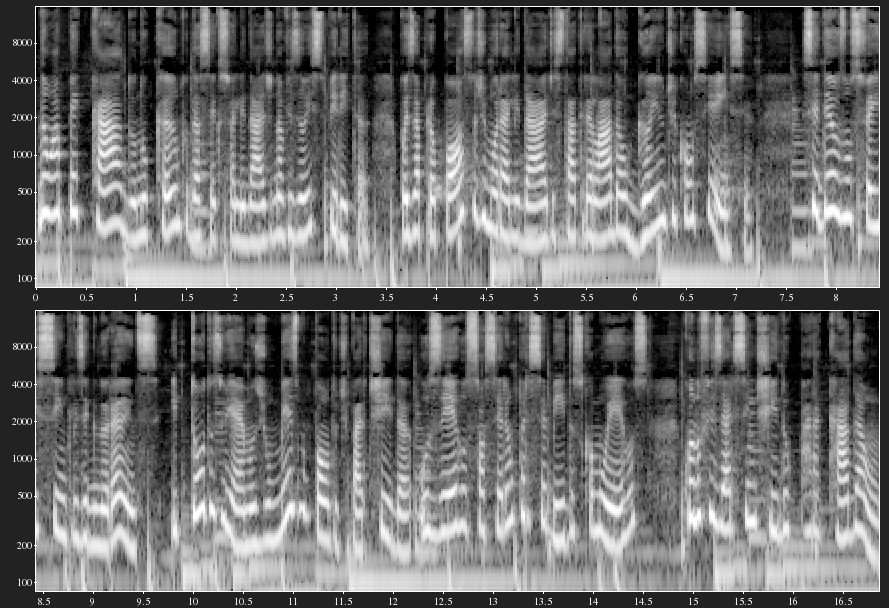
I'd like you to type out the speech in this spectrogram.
Não há pecado no campo da sexualidade na visão espírita, pois a proposta de moralidade está atrelada ao ganho de consciência. Se Deus nos fez simples ignorantes e todos viemos de um mesmo ponto de partida, os erros só serão percebidos como erros quando fizer sentido para cada um.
